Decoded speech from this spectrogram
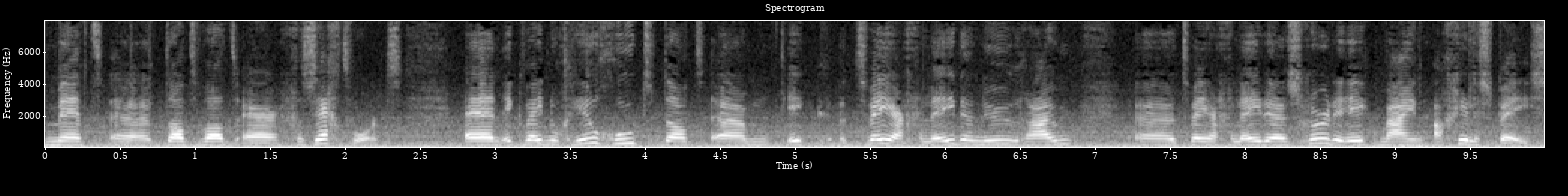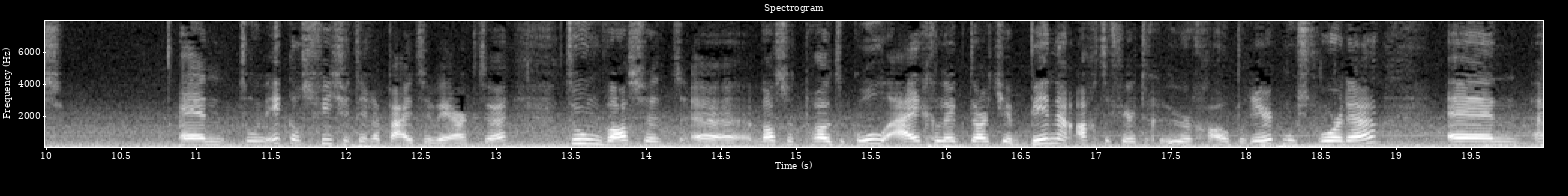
met uh, dat wat er gezegd wordt. En ik weet nog heel goed dat um, ik twee jaar geleden, nu ruim uh, twee jaar geleden, scheurde ik mijn Achillespees. En toen ik als fysiotherapeute werkte, toen was het, uh, was het protocol eigenlijk dat je binnen 48 uur geopereerd moest worden. En uh,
